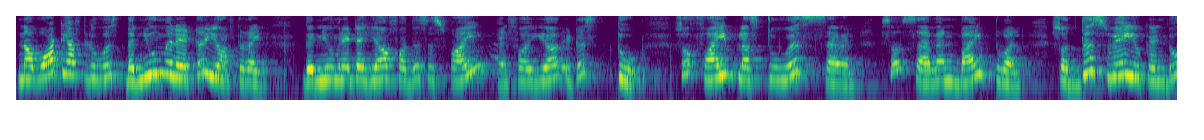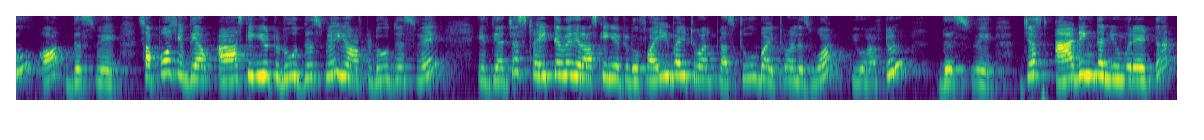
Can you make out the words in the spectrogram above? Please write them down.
Now what you have to do is the numerator you have to write. The numerator here for this is 5 and for here it is 2. So 5 plus 2 is 7. So 7 by 12. So this way you can do or this way. Suppose if they are asking you to do this way, you have to do this way. If they are just straight away they are asking you to do 5 by 12 plus 2 by 12 is what? You have to do this way. Just adding the numerator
